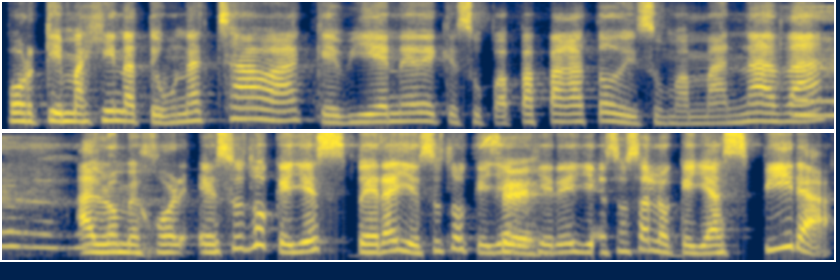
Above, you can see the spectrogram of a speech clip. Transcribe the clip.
Porque imagínate, una chava que viene de que su papá paga todo y su mamá nada, a lo mejor eso es lo que ella espera y eso es lo que ella quiere y eso es a lo que ella aspira.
